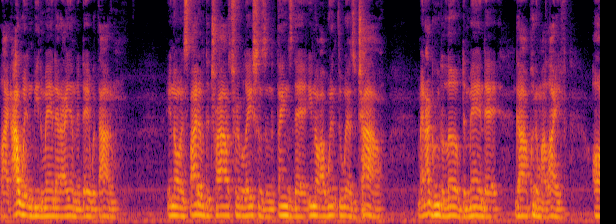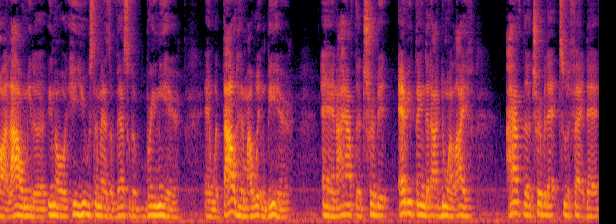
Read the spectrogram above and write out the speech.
Like, I wouldn't be the man that I am today without him. You know, in spite of the trials, tribulations, and the things that, you know, I went through as a child, man, I grew to love the man that God put in my life or allowed me to, you know, he used him as a vessel to bring me here. And without him, I wouldn't be here. And I have to attribute everything that I do in life, I have to attribute that to the fact that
